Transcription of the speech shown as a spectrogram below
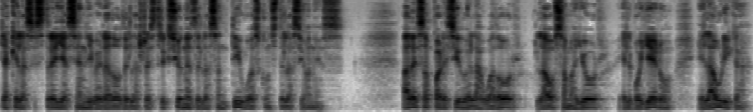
ya que las estrellas se han liberado de las restricciones de las antiguas constelaciones. Ha desaparecido el aguador, la osa mayor, el boyero, el áuriga.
